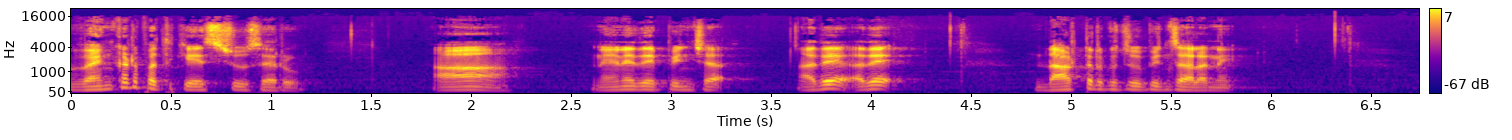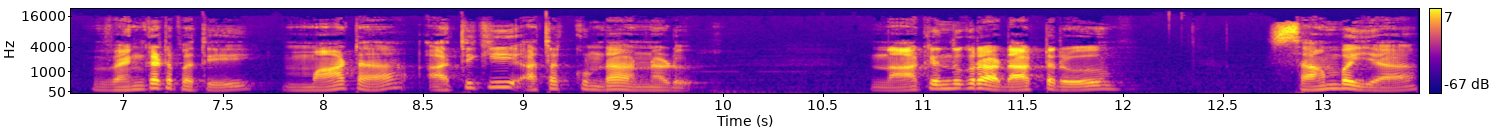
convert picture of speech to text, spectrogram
వెంకటపతి కేసు చూశారు. ఆ నేనే తెప్పించా. అదే అదే డాక్టర్కు చూపించాలని. వెంకటపతి మాట అతికి అతక్కుండా అన్నాడు. నాకెందుకురా డాక్టరు? సాంబయ్య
